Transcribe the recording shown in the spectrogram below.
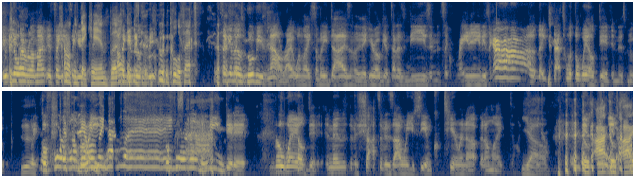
You know what? it Remind, it's like I don't it's think like they can, but I think it was a cool effect. It's like in those movies now, right? When like somebody dies and like, the hero gets on his knees and it's like raining and he's like ah, like that's what the whale did in this movie. Like, before If I only Wolverine, had legs. before. Wolverine did it, the whale did it, and then the shots of his eye when you see him tearing up, and I'm like, Yo, those eye, those eye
